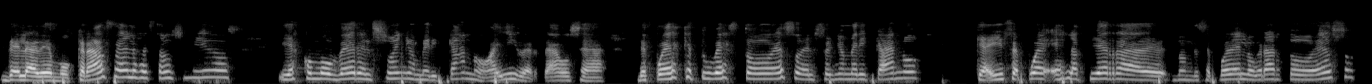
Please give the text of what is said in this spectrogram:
de la democracia de los Estados Unidos y es como ver el sueño americano ahí, ¿verdad? O sea, después que tú ves todo eso del sueño americano, que ahí se puede, es la tierra donde se puede lograr todo eso,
